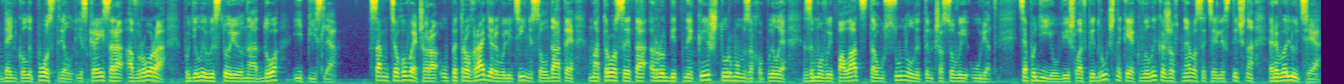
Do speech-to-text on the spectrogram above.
день, коли постріл із крейсера Аврора поділив історію на до і після. Саме цього вечора у Петрограді революційні солдати, матроси та робітники штурмом захопили зимовий палац та усунули тимчасовий уряд. Ця подія увійшла в підручники як велика жовтнева соціалістична революція,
